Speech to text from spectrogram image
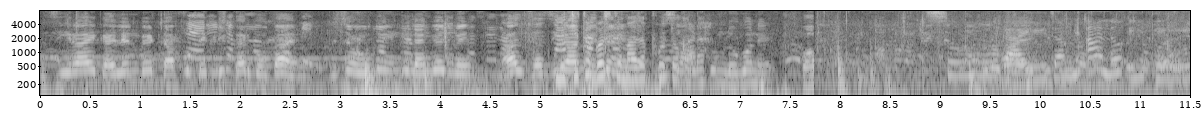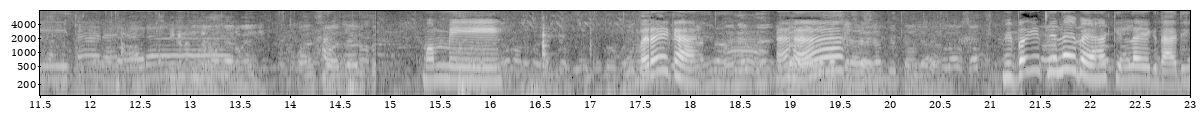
जीरा एक आइलैंड में टापू टेकड़ी कर्क होता है जिसे उर्दू हिंदी लैंग्वेज में अल जजीरा कहते हैं। माझा फोटो काढा. तुम लोगों ने सो आम्ही आलो इथे मम्मी बरं आहे का. मी बघितलेला आहे बाई हा किल्ला एकदा आधी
